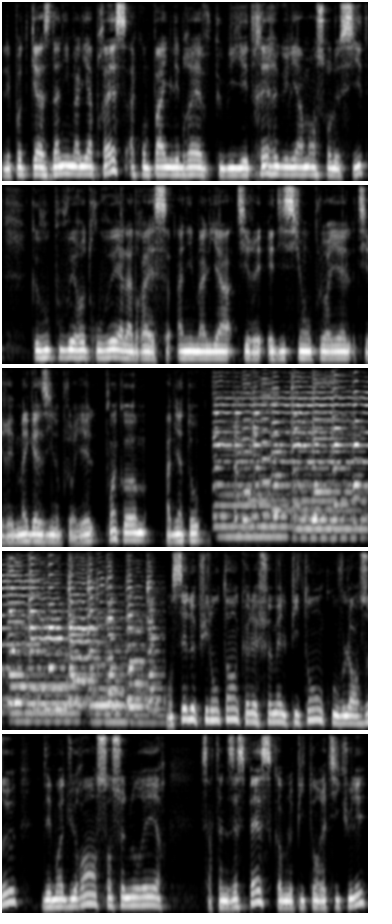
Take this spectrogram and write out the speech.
Les podcasts d'Animalia Press accompagnent les brèves publiées très régulièrement sur le site que vous pouvez retrouver à l'adresse animalia-édition pluriel-magazine au pluriel.com. À bientôt. On sait depuis longtemps que les femelles pitons couvent leurs œufs des mois durant sans se nourrir. Certaines espèces, comme le python réticulé,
